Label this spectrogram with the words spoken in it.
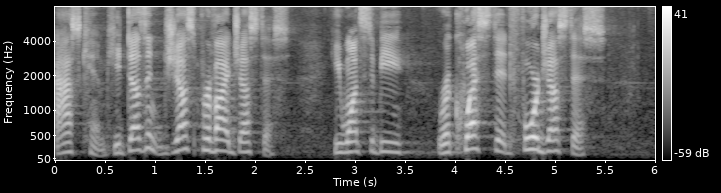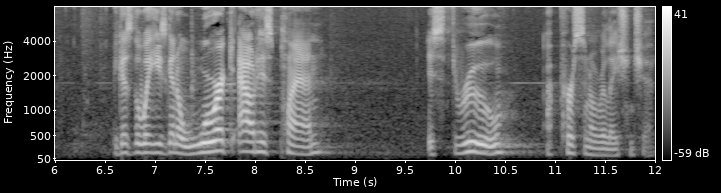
ask him. He doesn't just provide justice, he wants to be requested for justice because the way he's going to work out his plan is through a personal relationship.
